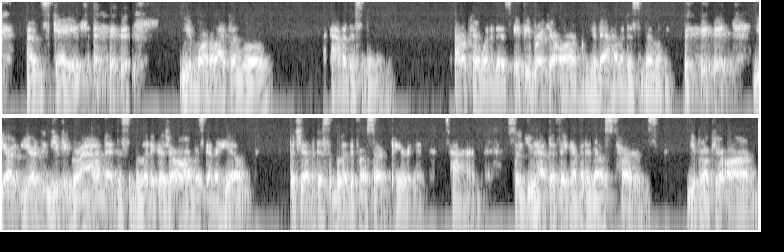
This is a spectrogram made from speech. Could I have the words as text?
unscathed, you more than likely will have a disability. I don't care what it is. If you break your arm, you now have a disability. you're, you're, you can grow out of that disability because your arm is going to heal, but you have a disability for a certain period of time. So you have to think of it in those terms. You broke your arm,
